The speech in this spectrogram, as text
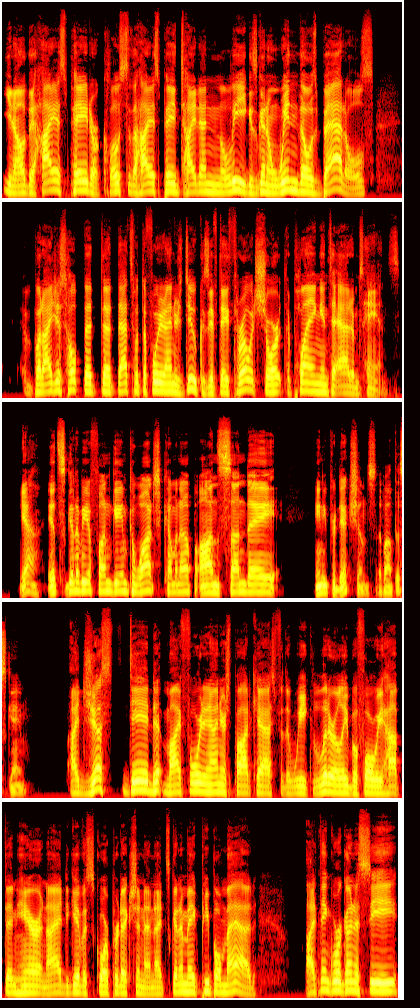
you know, the highest paid or close to the highest paid tight end in the league is going to win those battles. But I just hope that, that that's what the 49ers do because if they throw it short, they're playing into Adams' hands. Yeah, it's going to be a fun game to watch coming up on Sunday. Any predictions about this game? I just did my 49ers podcast for the week literally before we hopped in here, and I had to give a score prediction, and it's going to make people mad. I think we're going to see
